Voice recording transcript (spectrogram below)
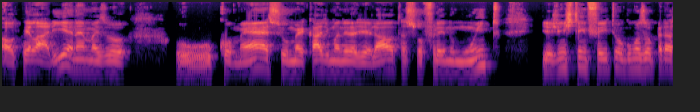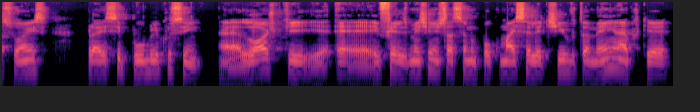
a hotelaria, né, mas o, o comércio, o mercado de maneira geral está sofrendo muito e a gente tem feito algumas operações para esse público, sim. É, lógico que, é, infelizmente, a gente está sendo um pouco mais seletivo também, né, porque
